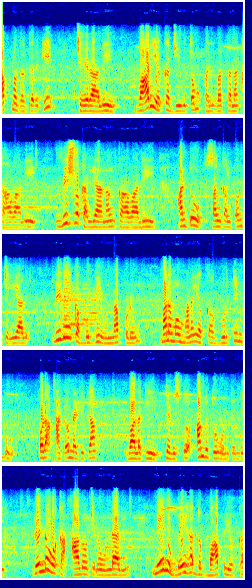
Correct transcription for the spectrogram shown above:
ఆత్మ దగ్గరికి చేరాలి. వారి యొక్క జీవితం పరివర్తన కావాలి. విశ్వ కళ్యాణం కావాలి అంటూ సంకల్పం చేయాలి వివేక బుద్ధి ఉన్నప్పుడు మనము మన యొక్క గుర్తింపు కూడా ఆటోమేటిక్గా వాళ్ళకి తెలుస్తూ అందుతూ ఉంటుంది. రెండో ఒక ఆలోచన ఉండాలి. నేను బేహద్ బాపు యొక్క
